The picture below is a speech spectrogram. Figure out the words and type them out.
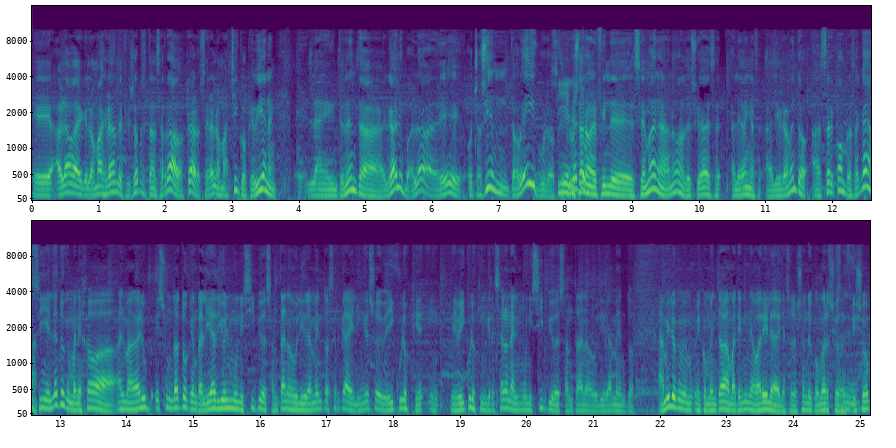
Eh, hablaba de que los más grandes free shops están cerrados, claro, serán los más chicos que vienen. Eh, la intendenta Gallup hablaba de 800 vehículos que cruzaron el fin de semana ¿no? de ciudades aledañas al libramento a hacer compras acá. Sí, el dato que manejaba Alma Gallup es un dato que en realidad dio el municipio de Santana de Libramento acerca del ingreso de vehículos que, de vehículos que ingresaron al municipio municipio de Santana de Libramento. A mí lo que me, comentaba Marianina Varela de la Asociación de Comercios de Free Shop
